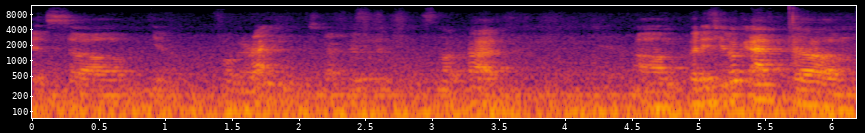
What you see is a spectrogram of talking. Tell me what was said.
it's, uh, you know, from a ranking perspective, it's, not bad. Um, but if you look at, um,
